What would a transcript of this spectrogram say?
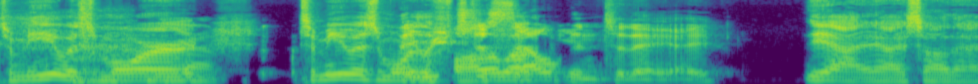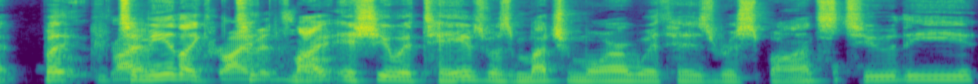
to me. It was more. yeah. To me, it was more they the follow up. today, eh? Yeah, yeah, I saw that. But to me, like to, my issue with Toews was much more with his response to the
